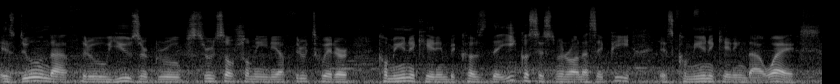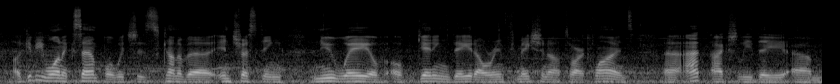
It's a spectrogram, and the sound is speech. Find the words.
is doing that through user groups, through social media, through Twitter, communicating because the ecosystem around SAP is communicating that way. I'll give you one example, which is kind of an interesting new way of, of getting data or information out to our clients. Uh, at actually the um,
